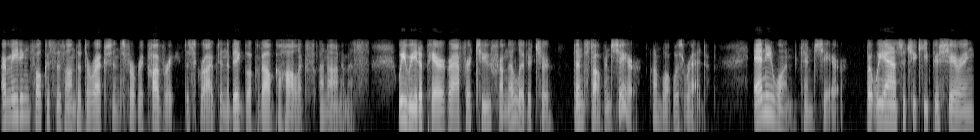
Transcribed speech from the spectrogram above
Our meeting focuses on the directions for recovery described in the Big Book of Alcoholics Anonymous. We read a paragraph or two from the literature, then stop and share on what was read. Anyone can share, but we ask that you keep your sharing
